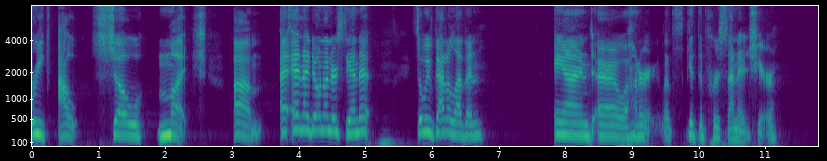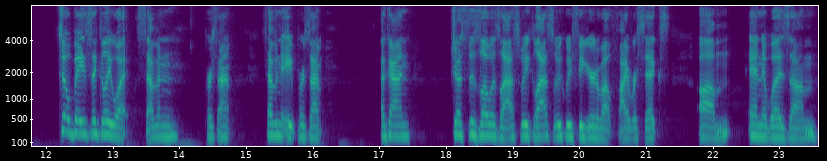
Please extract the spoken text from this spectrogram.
freak out so much. Um, and I don't understand it. So we've got 11 and uh 100 let's get the percentage here. So basically what? 7%, 7 to 8%. Again, just as low as last week. Last week we figured about 5 or 6. Um and it was um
